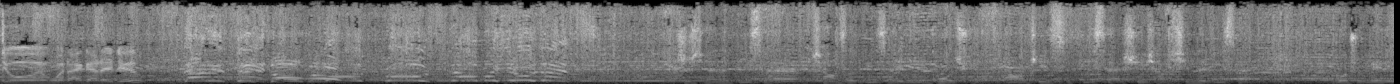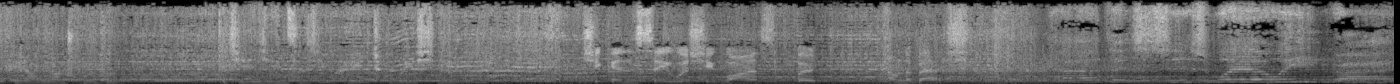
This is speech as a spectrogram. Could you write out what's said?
doing what I gotta do. That is it! It's over! Rose Namajunas! 之前的比赛，上次比赛已经过去了，然后这次比赛是一场新的比赛，我准备得非常非常充分，我坚信自己可以成为新的冠军。She can say what she wants, but I'm the best. This is where we ride.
